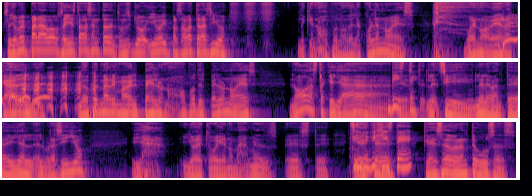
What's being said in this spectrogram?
O sea, yo me paraba, o sea, ella estaba sentada, entonces yo iba y pasaba atrás y yo. De que no, pues no, de la cola no es. Bueno, a ver, acá. del- luego pues me arrimaba el pelo. No, pues del pelo no es. No, hasta que ya. Diste. este, le- sí, le levanté ahí el, el bracillo y ya. Y yo de que, oye, no mames, este. Sí, ¿qué- le qué- dijiste. ¿Qué desodorante usas?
